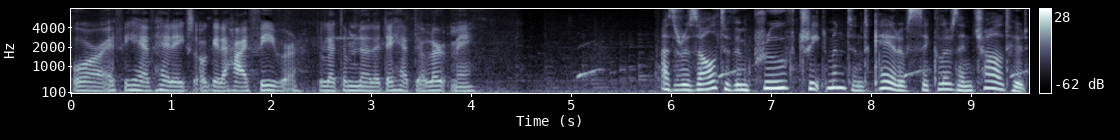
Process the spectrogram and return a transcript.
or if he have headaches or get a high fever to let them know that they have to alert me. As a result of improved treatment and care of sicklers in childhood,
